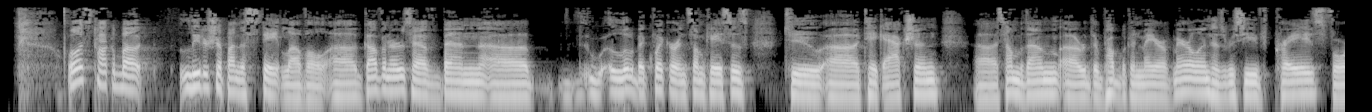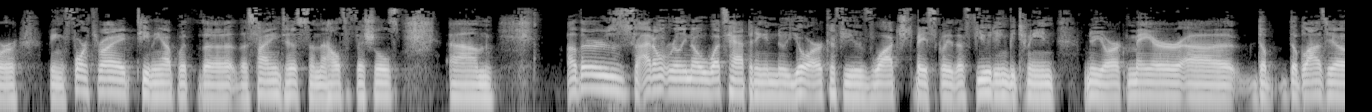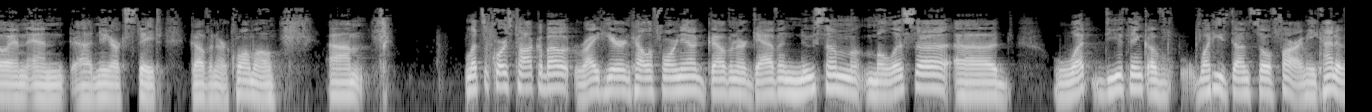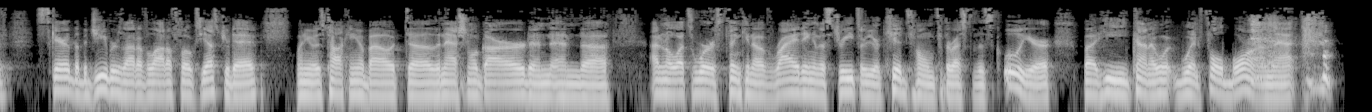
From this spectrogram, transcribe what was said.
Well, let's talk about leadership on the state level. Uh, governors have been uh, a little bit quicker in some cases to uh, take action. Uh, some of them, uh, the Republican mayor of Maryland has received praise for being forthright, teaming up with the the scientists and the health officials. Um, Others, I don't really know what's happening in New York. If you've watched basically the feuding between New York Mayor uh, De, De Blasio and and uh, New York State Governor Cuomo. Um, let's of course talk about right here in California, Governor Gavin Newsom. Melissa, uh, what do you think of what he's done so far? I mean, he kind of scared the bejeebers out of a lot of folks yesterday when he was talking about uh, the National Guard and and uh, I don't know what's worse, thinking of rioting in the streets or your kids home for the rest of the school year, but he kind of w- went full bore on that.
